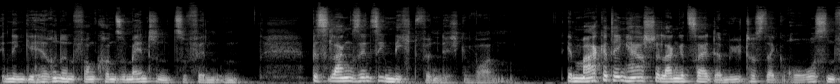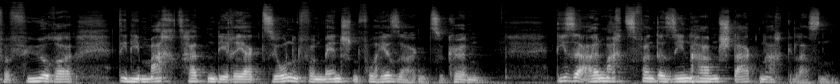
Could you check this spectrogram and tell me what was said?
in den Gehirnen von Konsumenten zu finden. Bislang sind sie nicht fündig geworden. Im Marketing herrschte lange Zeit der Mythos der großen Verführer, die die Macht hatten, die Reaktionen von Menschen vorhersagen zu können. Diese Allmachtsfantasien haben stark nachgelassen.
